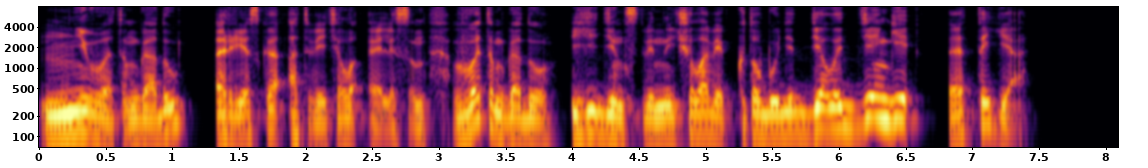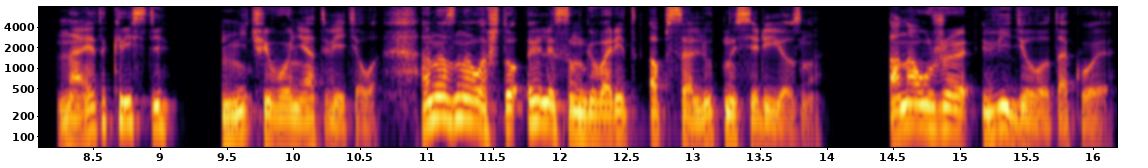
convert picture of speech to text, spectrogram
Не в этом году резко ответила Эллисон. В этом году единственный человек, кто будет делать деньги, это я. На это Кристи ничего не ответила. Она знала, что Эллисон говорит абсолютно серьезно. Она уже видела такое.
